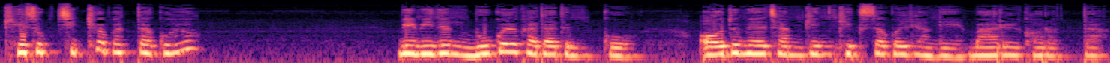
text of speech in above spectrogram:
계속 지켜봤다고요? 미미는 목을 가다듬고 어둠에 잠긴 객석을 향해 말을 걸었다.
